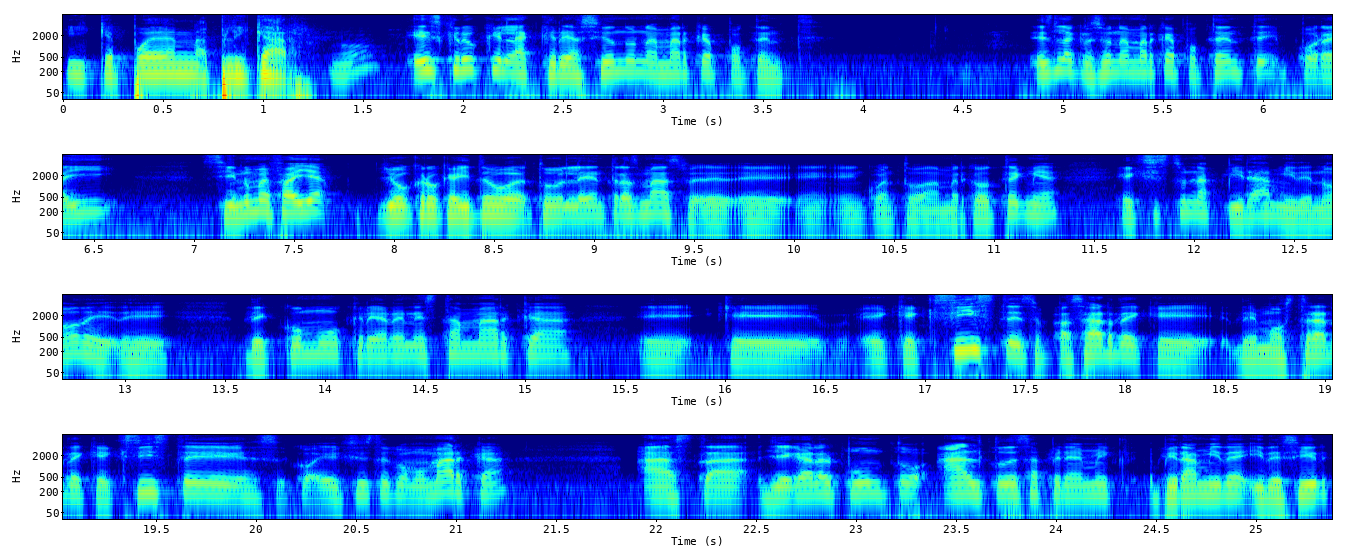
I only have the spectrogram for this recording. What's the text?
y que pueden aplicar, ¿no? Es creo que la creación de una marca potente. Es la creación de una marca potente. Por ahí, si no me falla, yo creo que ahí tú, tú le entras más eh, eh, en cuanto a mercadotecnia. Existe una pirámide, ¿no? De, de- de cómo crear en esta marca eh, que, eh, que existe, pasar de que demostrar de que existe, existe como marca, hasta llegar al punto alto de esa pirámide, pirámide y decir,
